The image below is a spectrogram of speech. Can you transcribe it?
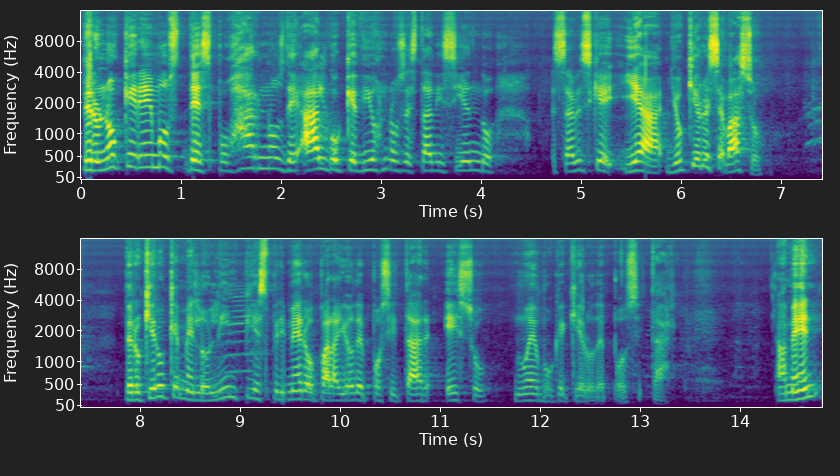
Pero no queremos despojarnos de algo que Dios nos está diciendo. ¿Sabes qué? Ya, yo quiero ese vaso, pero quiero que me lo limpies primero para yo depositar eso nuevo que quiero depositar. Amén.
